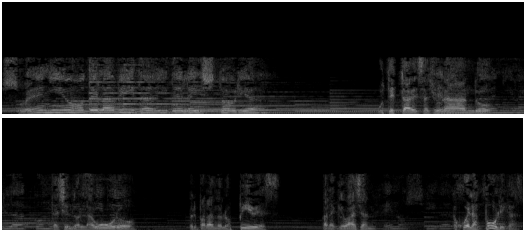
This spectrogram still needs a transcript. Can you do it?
Sueño de la vida y de la historia. Usted está desayunando, está yendo al laburo, preparando a los pibes para que vayan a escuelas públicas,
